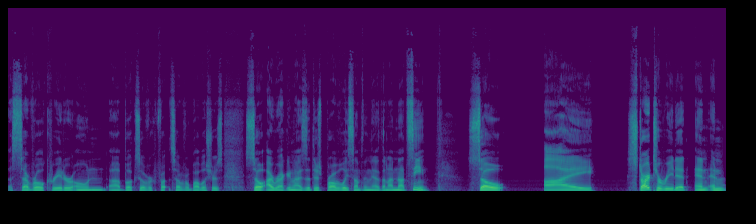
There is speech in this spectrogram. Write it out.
uh, several creator-owned uh, books over f- several publishers. So I recognize that there's probably something there that I'm not seeing. So I start to read it, and and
